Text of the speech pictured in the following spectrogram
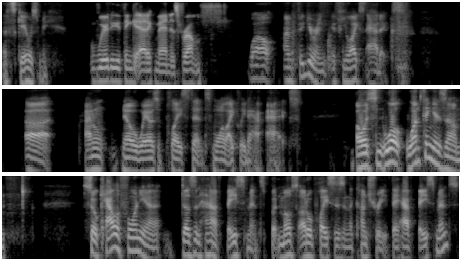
that scares me. Where do you think Attic Man is from? Well, I'm figuring if he likes attics, uh, I don't know where's a place that's more likely to have addicts. Oh, it's well, one thing is um, so California doesn't have basements, but most other places in the country they have basements,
